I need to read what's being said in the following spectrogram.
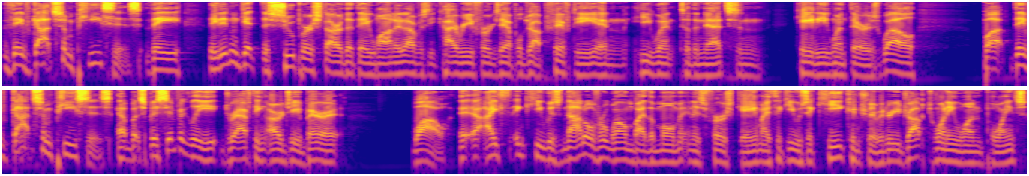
they've got some pieces. They they didn't get the superstar that they wanted. Obviously, Kyrie, for example, dropped fifty, and he went to the Nets, and Katie went there as well. But they've got some pieces. uh, But specifically, drafting R.J. Barrett Wow. I think he was not overwhelmed by the moment in his first game. I think he was a key contributor. He dropped 21 points,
